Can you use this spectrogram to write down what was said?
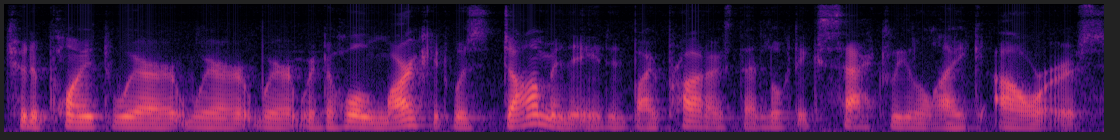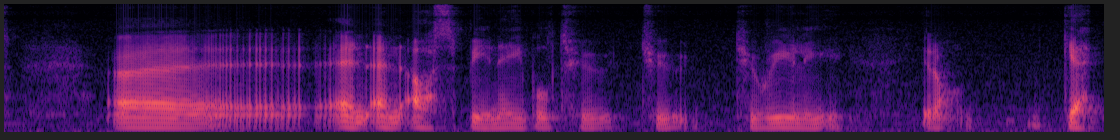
to the point where, where, where, where, the whole market was dominated by products that looked exactly like ours. Uh, and, and us being able to, to, to really, you know, get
